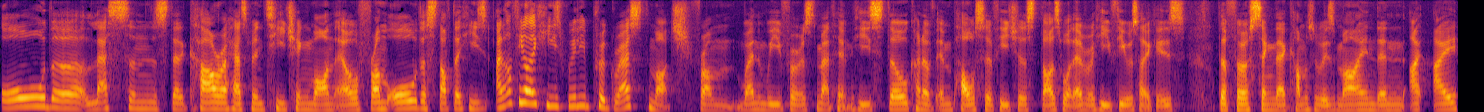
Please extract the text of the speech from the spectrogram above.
all the lessons that Kara has been teaching Mon El, from all the stuff that he's, I don't feel like he's really progressed much from when we first met him. He's still kind of impulsive. He just does whatever he feels like is the first thing that comes to his mind. And I, I,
